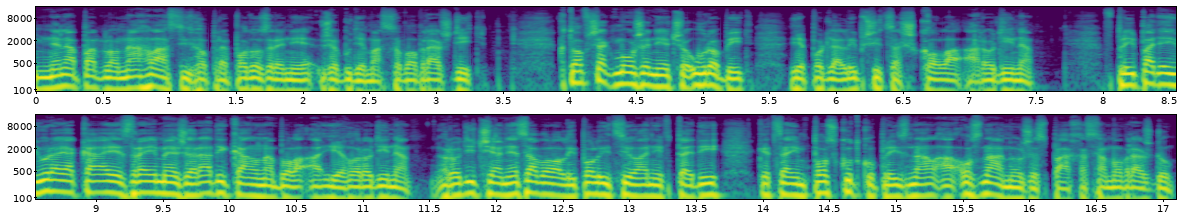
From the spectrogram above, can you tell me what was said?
im nenapadlo nahlásiť ho pre podozrenie, že bude masovo vraždiť. Kto však môže niečo urobiť, je podľa Lipšica škola a rodina. V prípade Juraja K. je zrejme, že radikálna bola aj jeho rodina. Rodičia nezavolali políciu ani vtedy, keď sa im po skutku priznal a oznámil, že spácha samovraždu.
